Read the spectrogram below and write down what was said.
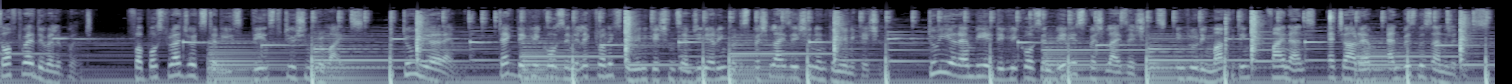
Software Development. For postgraduate studies, the institution provides 2 year M. Tech degree course in Electronics Communications Engineering with specialization in communication. 2 year MBA degree course in various specializations, including marketing, finance, HRM, and business analytics.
